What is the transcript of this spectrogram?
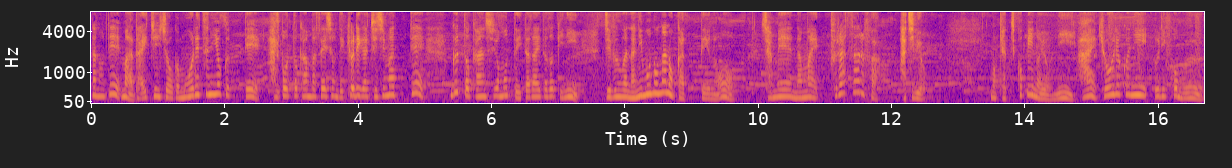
なので、まあ、第一印象が猛烈によくって、はいスポットカンバセーションで距離が縮まってぐっと関心を持っていただいた時に自分は何者なのかっていうのを社名名前プラスアルファ8秒もうキャッチコピーのようにはい。強力に売り込む、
